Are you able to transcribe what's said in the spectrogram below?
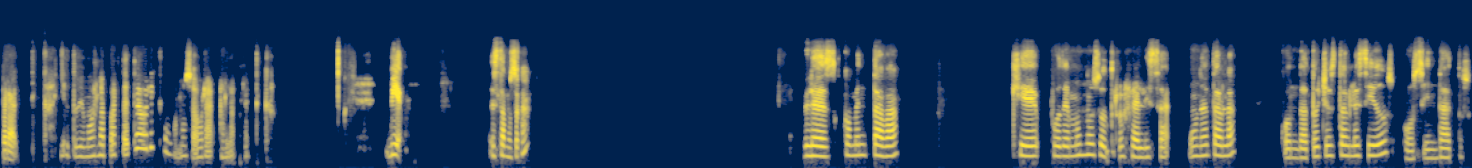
práctica. Ya tuvimos la parte teórica, vamos ahora a la práctica. Bien, ¿estamos acá? Les comentaba que podemos nosotros realizar una tabla con datos ya establecidos o sin datos.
